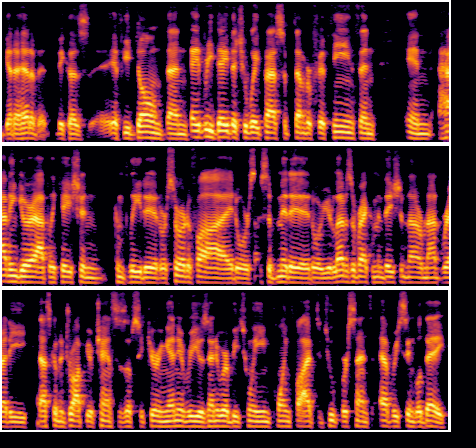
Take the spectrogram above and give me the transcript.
Get ahead of it. Because if you don't, then every day that you wait past September 15th and in having your application completed or certified or submitted or your letters of recommendation are not ready, that's going to drop your chances of securing any reuse anywhere between 0.5 to 2% every single day.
